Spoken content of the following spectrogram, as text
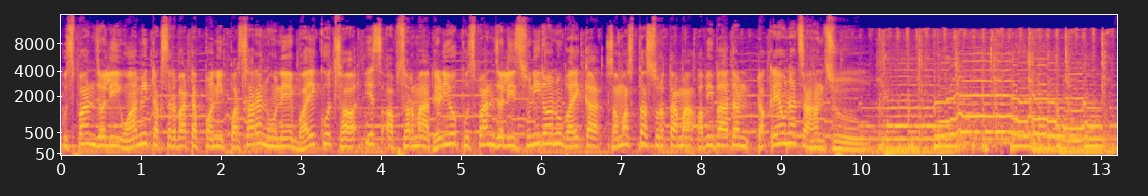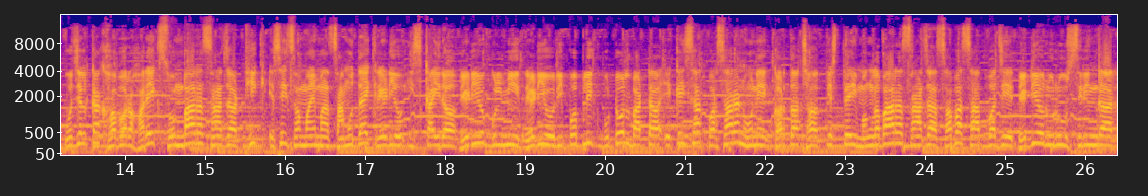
पुष्पाञ्जली वामी टक्सरबाट पनि प्रसारण हुने भएको छ। यस अवसरमा रेडियो पुष्पाञ्जली सुनिरहनु भएका समस्त श्रोतामा अभिवादन टक्र्याउन चाहन्छु। ओजेलका खबर हरेक सोमबार साँझ ठिक यसै समयमा सामुदायिक रेडियो स्काई र रेडियो गुल्मी रेडियो रिपब्लिक बुटोलबाट एकैसाथ प्रसारण हुने गर्दछ। त्यस्तै मङ्गलबार साँझ सभा सात बजे रेडियो रुरु सिरिङ्गार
